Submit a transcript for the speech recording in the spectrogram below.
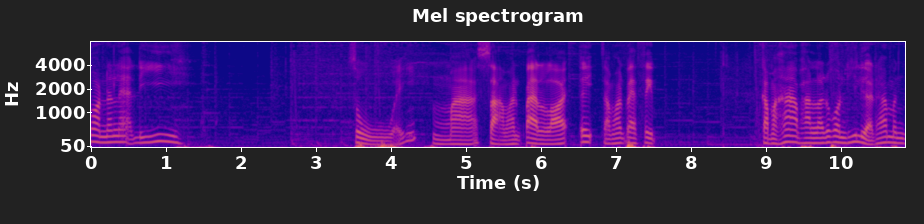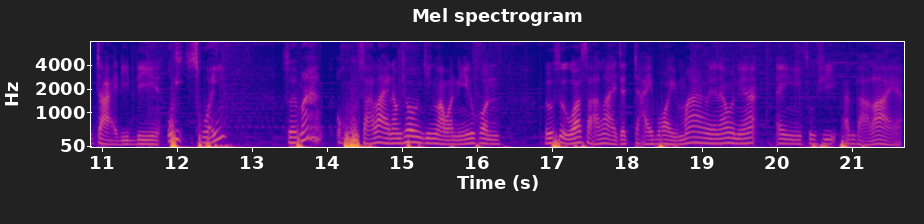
ก่อนนั่นแหละดี สวยมา 3,800 เอ้ย 3,080 กลับมา 5,000 แล้วทุกคนที่เหลือถ้ามันจ่ายดีๆเนี่ยอุ้ย สวย สวยมาก โอ้โห สาหร่ายนำโชคจริงๆว่ะวันนี้ทุกคน รู้สึกว่าสาหร่ายจะจ่ายบ่อยมากเลยนะวันเนี้ยไอซูชิพันสาหร่ายอะ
